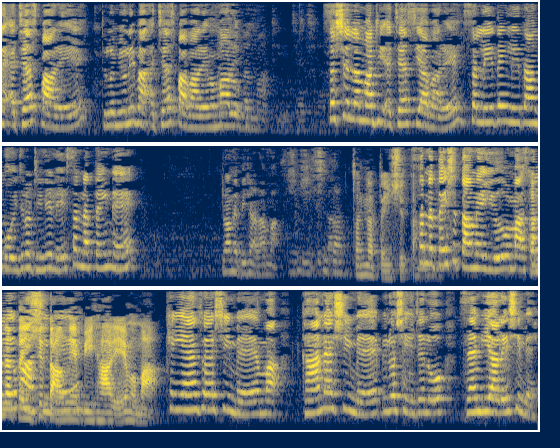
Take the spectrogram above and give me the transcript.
လည်း adjust ပါတယ်ဒီလိုမျိုးလေးပါ adjust ပါပါတယ်မမတို့လက်မတီချက်18လက်မထိ adjust ရပါတယ်14သိန်း4တန်းကိုကျွန်တော်ဒီနေ့လေ12သိန်းနဲ့ဒီလောက်နဲ့ပေးထားတာမစနက်သိန်း8000 12သိန်း8တောင်းနဲ့ယူမစနက်သိန်း8000နဲ့ပေးထားတယ်မမခရမ်းဆွဲရှိမယ်မဂါနဲ့ရှိမယ်ပြီးလို့ရှိရင်ကျွန်တော်ဇမ်ဘီယာလေးရှိမယ်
